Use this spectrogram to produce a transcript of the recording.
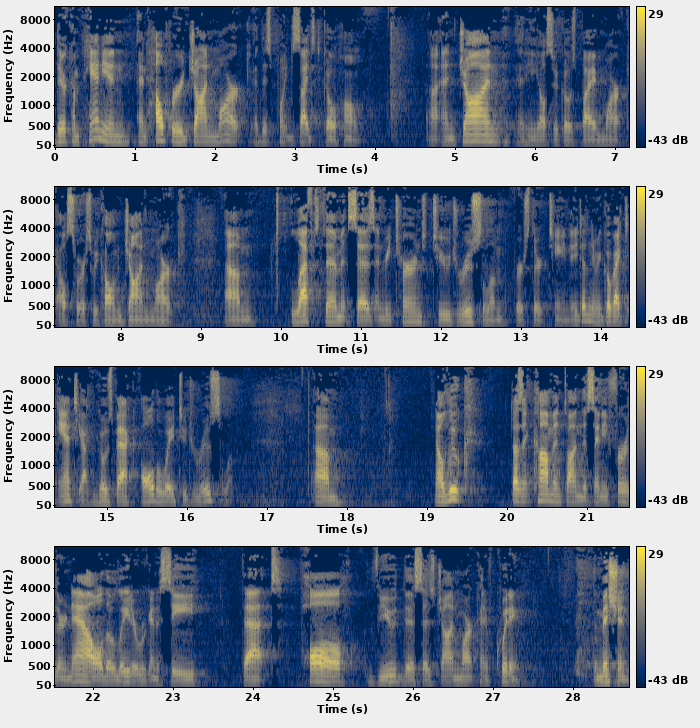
their companion and helper, John Mark, at this point decides to go home. Uh, and John, and he also goes by Mark elsewhere, so we call him John Mark. Um, left them, it says, and returned to Jerusalem, verse 13. And he doesn't even go back to Antioch, he goes back all the way to Jerusalem. Um, now, Luke doesn't comment on this any further now, although later we're going to see that Paul viewed this as John Mark kind of quitting the mission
